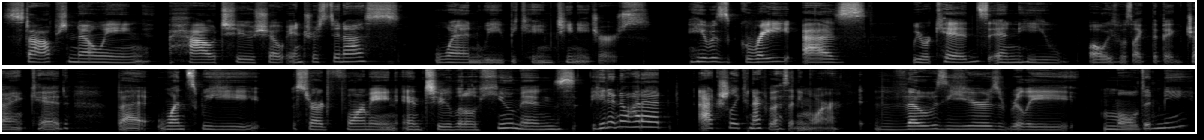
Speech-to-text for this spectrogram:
stopped knowing how to show interest in us when we became teenagers. He was great as we were kids, and he always was like the big giant kid. But once we started forming into little humans, he didn't know how to actually connect with us anymore. Those years really molded me.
